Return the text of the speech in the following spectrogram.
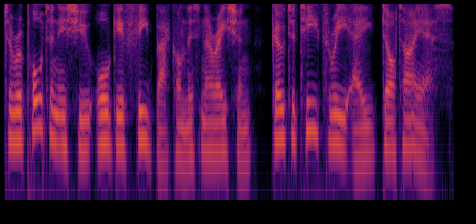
To report an issue or give feedback on this narration, go to t3a.is.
